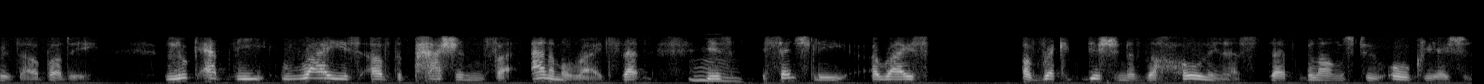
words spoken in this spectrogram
with our body. Look at the rise of the passion for animal rights. That mm. is essentially a rise of recognition of the holiness that belongs to all creation,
